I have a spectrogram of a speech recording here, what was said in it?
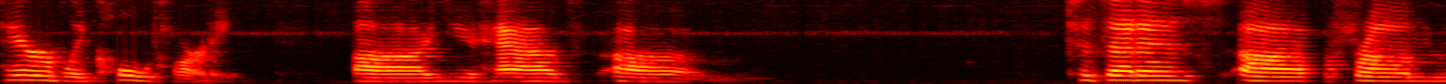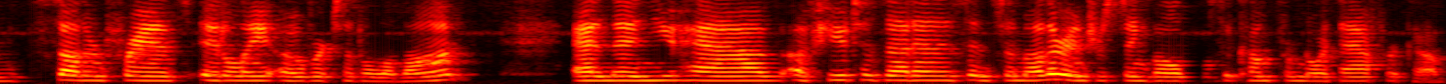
terribly cold hardy. Uh, you have uh, Tazettas uh, from southern France, Italy, over to the Levant. And then you have a few Tazettas and some other interesting bulbs that come from North Africa.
